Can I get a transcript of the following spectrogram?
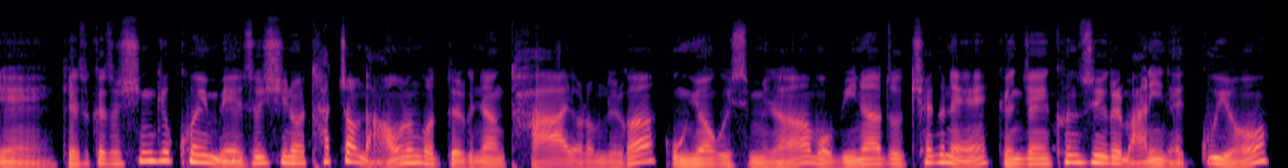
예 계속해서 신규 코인 매수 신호 타점 나오는 것들 그냥 다 여러분들과 공유하고 있습니다. 뭐 미나도 최근에 굉장히 큰 수익을 많이 냈고요.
